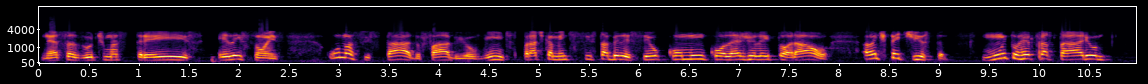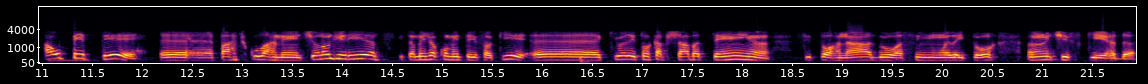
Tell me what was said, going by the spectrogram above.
nessas últimas três eleições. O nosso estado, Fábio e ouvintes, praticamente se estabeleceu como um colégio eleitoral antipetista, muito refratário ao PT, é, particularmente, eu não diria, e também já comentei isso aqui, é, que o eleitor capixaba tenha se tornado assim um eleitor anti-esquerda.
